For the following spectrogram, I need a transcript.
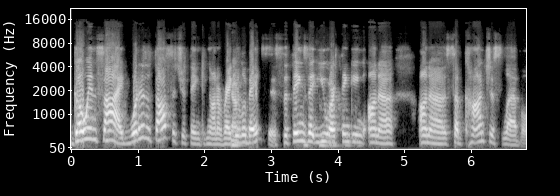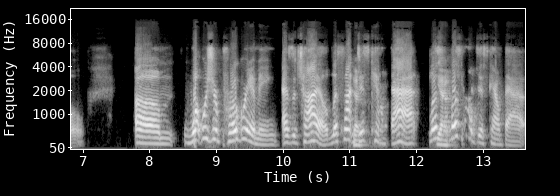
Go inside. What are the thoughts that you're thinking on a regular yeah. basis? The things that you are thinking on a on a subconscious level. Um what was your programming as a child? Let's not discount that. Let's let's not discount that.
